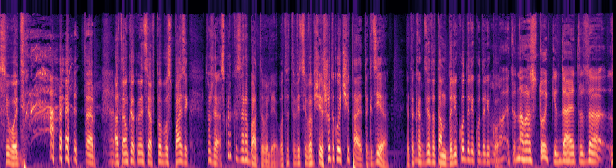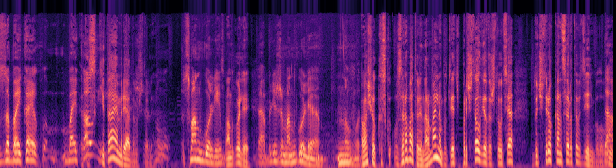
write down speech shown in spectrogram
Сегодня. А там какой-нибудь автобус пазик. Слушай, а сколько зарабатывали? Вот это ведь вообще, что такое чита? Это где? Это как ну, где-то там далеко-далеко-далеко. Ну, это на востоке, да, это за, за Байкал. Байкал это с Китаем и, рядом, что ли? Ну, с Монголией. С Монголией? Да, ближе Монголия. Ну вот. А вообще, зарабатывали нормально? Вот я прочитал где-то, что у тебя до четырех концертов в день было. Да,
